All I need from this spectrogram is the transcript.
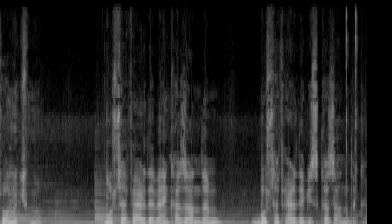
Sonuç mu? Bu sefer de ben kazandım, bu sefer de biz kazandık.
